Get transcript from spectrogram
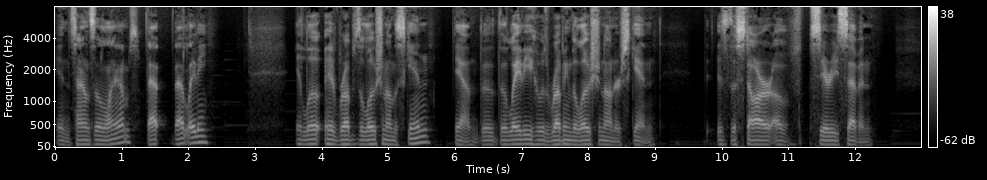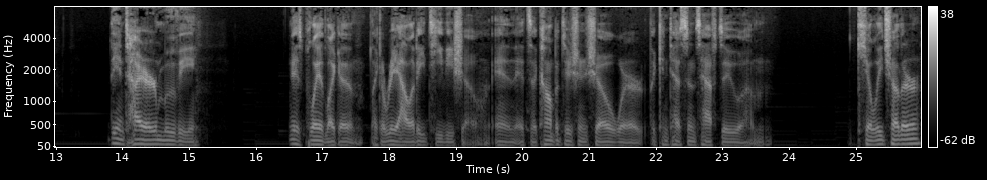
in Silence of the Lambs. That that lady. It lo- it rubs the lotion on the skin. Yeah, the the lady who was rubbing the lotion on her skin is the star of Series 7. The entire movie is played like a like a reality TV show and it's a competition show where the contestants have to um, kill each other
